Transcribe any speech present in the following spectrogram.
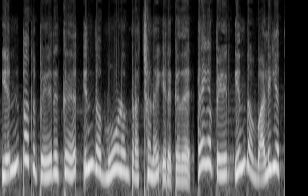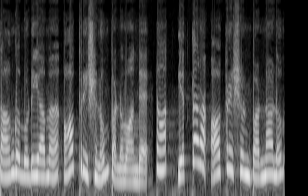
எண்பது பேருக்கு இந்த மூலம் பிரச்சனை இருக்குது. நிறைய பேர் இந்த வழிய தாங்க முடியாம ஆபரேஷனும் பண்ணுவாங்க. நான் எத்தனை ஆபரேஷன் பண்ணாலும்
